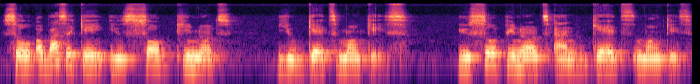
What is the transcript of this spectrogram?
So Obaseki, you sow peanuts, you get monkeys. You sow peanuts and get monkeys.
